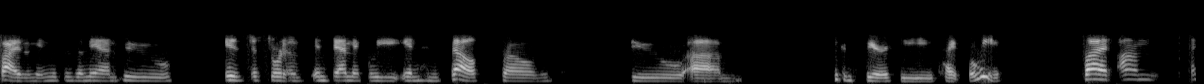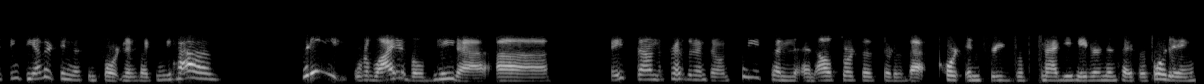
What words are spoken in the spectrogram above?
Five. I mean, this is a man who is just sort of endemically in himself prone to um, conspiracy type beliefs. But um, I think the other thing that's important is like we have pretty reliable data uh, based on the president's own tweets and, and all sorts of sort of that court intrigue Maggie Haberman type reporting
